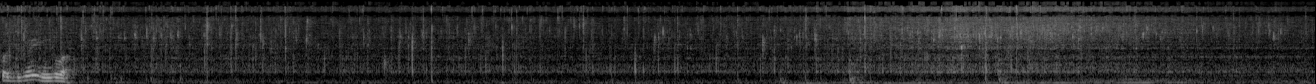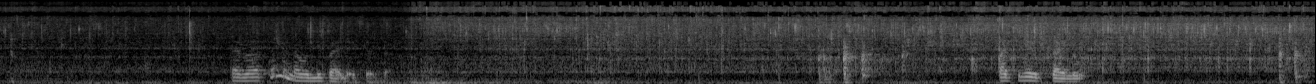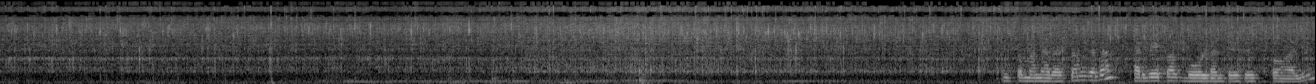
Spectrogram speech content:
కొద్దిగా ఇంగువ. తర్వాత మన ఉల్లిపాయలు వేసేద్దాం. పచ్చిమిరపకాయలు. ఇంకా మన రసం కదా కరివేపాకు బోల్డ్ అంత వేసేసుకోవాలి.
